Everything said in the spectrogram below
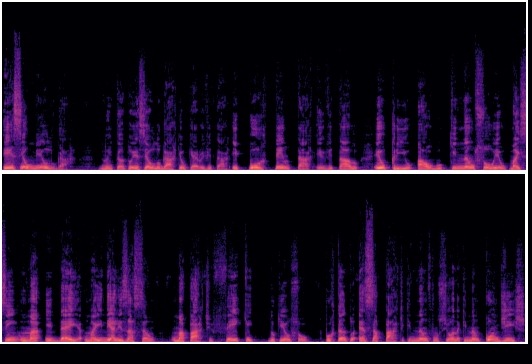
esse é o meu lugar. No entanto, esse é o lugar que eu quero evitar. E por tentar evitá-lo, eu crio algo que não sou eu, mas sim uma ideia, uma idealização, uma parte fake do que eu sou. Portanto, essa parte que não funciona, que não condiz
